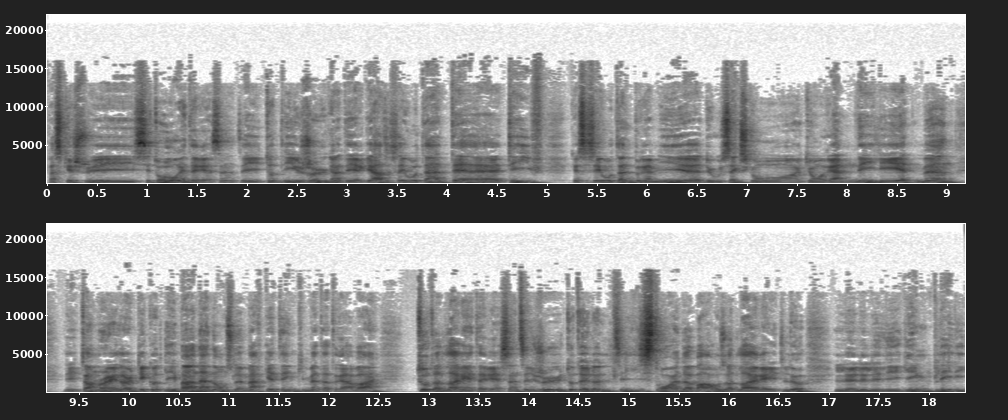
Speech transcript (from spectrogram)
parce que c'est toujours intéressant. tous les jeux, quand tu les regardes, c'est autant euh, Thief que c'est autant le premier euh, Deus Ex qui ont, qui ont ramené, les Hitman, les Tomb Raider. Tu écoutes les bandes annonces, le marketing qu'ils mettent à travers tout a de l'air intéressant. le jeu, tout est là. L'histoire de base a de l'air être là. les gameplays, les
